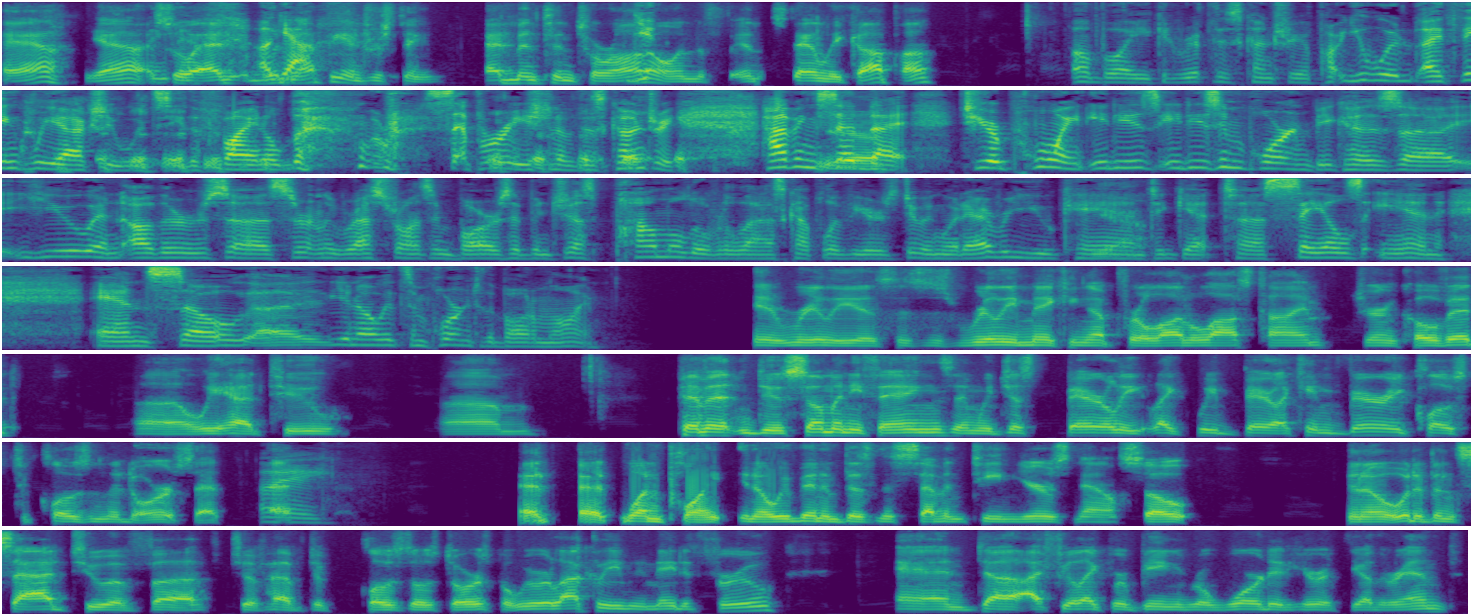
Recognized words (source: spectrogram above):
Yeah, yeah. So, Ed, wouldn't uh, yeah. that be interesting? Edmonton, Toronto, yeah. in, the, in the Stanley Cup, huh? Oh boy, you could rip this country apart. You would, I think we actually would see the final separation of this country. Having said yeah. that, to your point, it is, it is important because, uh, you and others, uh, certainly restaurants and bars have been just pummeled over the last couple of years doing whatever you can yeah. to get uh, sales in. And so, uh, you know, it's important to the bottom line. It really is. This is really making up for a lot of lost time during COVID. Uh, we had to, um, pivot and do so many things and we just barely like we barely came very close to closing the doors at, at, at at one point. You know we've been in business 17 years now so you know it would have been sad to have uh, to have, have to close those doors but we were lucky we made it through and uh, i feel like we're being rewarded here at the other end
